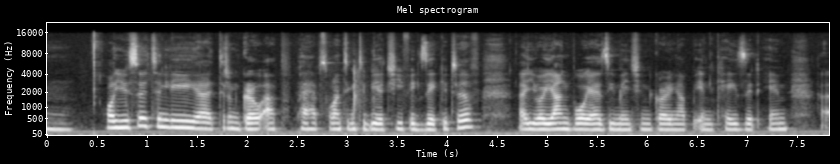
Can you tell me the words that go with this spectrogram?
Mm. Well, you certainly uh, didn't grow up perhaps wanting to be a chief executive. Uh, you're a young boy, as you mentioned, growing up in KZN. Uh,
